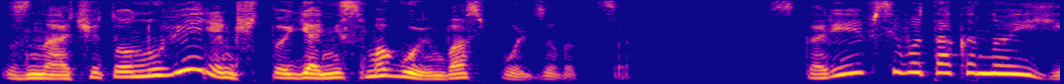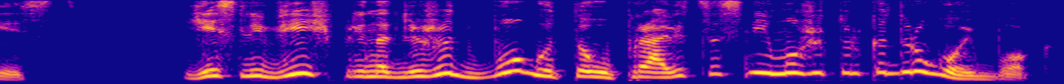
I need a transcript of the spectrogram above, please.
значит, он уверен, что я не смогу им воспользоваться. Скорее всего, так оно и есть. Если вещь принадлежит Богу, то управиться с ней может только другой Бог.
